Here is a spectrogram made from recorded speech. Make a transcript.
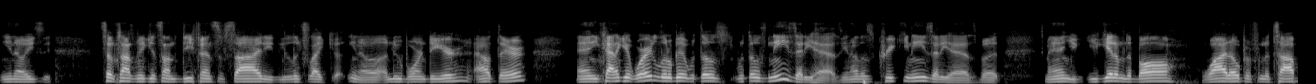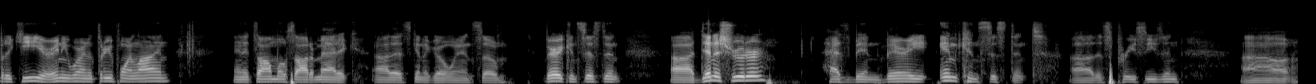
You know, he's sometimes when he gets on the defensive side, he, he looks like you know a newborn deer out there, and you kind of get worried a little bit with those with those knees that he has. You know, those creaky knees that he has. But man, you you get him the ball wide open from the top of the key or anywhere in the three point line, and it's almost automatic uh, that's going to go in. So very consistent. Uh, Dennis Schroeder has been very inconsistent uh, this preseason. Uh,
